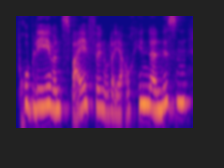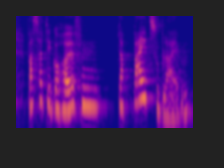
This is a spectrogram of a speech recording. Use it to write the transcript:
Problemen, Zweifeln oder ja auch Hindernissen. Was hat dir geholfen, dabei zu bleiben?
